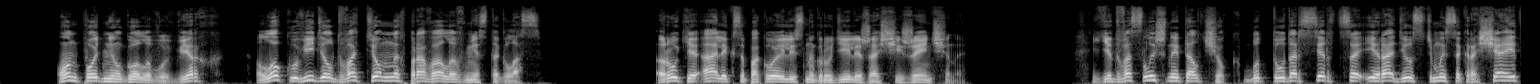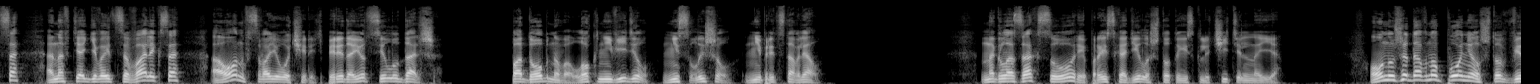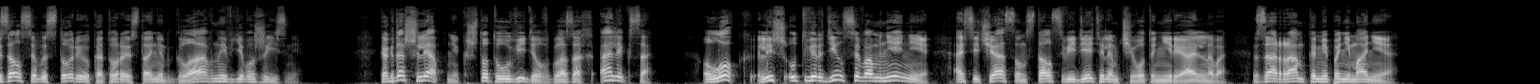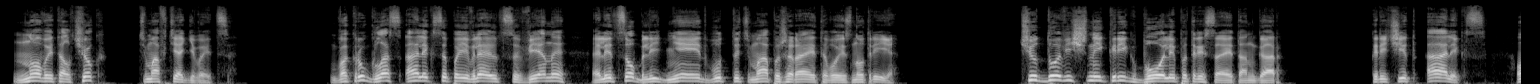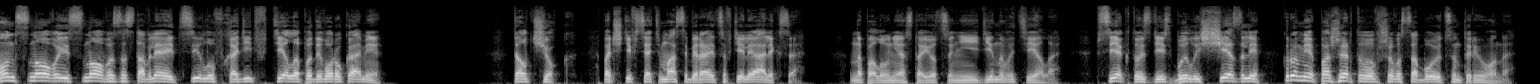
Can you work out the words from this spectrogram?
Он поднял голову вверх, Лок увидел два темных провала вместо глаз. Руки Алекса покоились на груди лежащей женщины. Едва слышный толчок, будто удар сердца и радиус тьмы сокращается, она втягивается в Алекса, а он, в свою очередь, передает силу дальше. Подобного Лок не видел, не слышал, не представлял. На глазах Суори происходило что-то исключительное. Он уже давно понял, что ввязался в историю, которая станет главной в его жизни. Когда шляпник что-то увидел в глазах Алекса, Лок лишь утвердился во мнении, а сейчас он стал свидетелем чего-то нереального, за рамками понимания. Новый толчок, тьма втягивается. Вокруг глаз Алекса появляются вены, лицо бледнеет, будто тьма пожирает его изнутри. Чудовищный крик боли потрясает ангар. Кричит Алекс. Он снова и снова заставляет силу входить в тело под его руками. Толчок. Почти вся тьма собирается в теле Алекса. На полу не остается ни единого тела. Все, кто здесь был, исчезли, кроме пожертвовавшего собою Центуриона.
